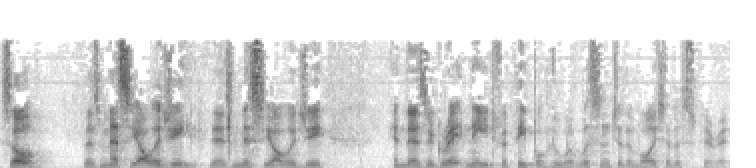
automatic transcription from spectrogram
So, there's messiology, there's missiology, and there's a great need for people who will listen to the voice of the Spirit,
